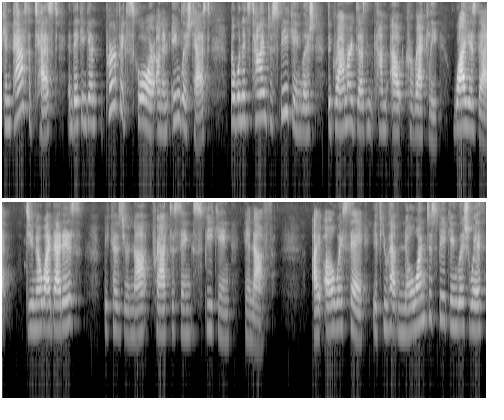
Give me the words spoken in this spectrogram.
can pass a test and they can get a perfect score on an English test, but when it's time to speak English, the grammar doesn't come out correctly. Why is that? Do you know why that is? because you're not practicing speaking enough. I always say if you have no one to speak English with,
